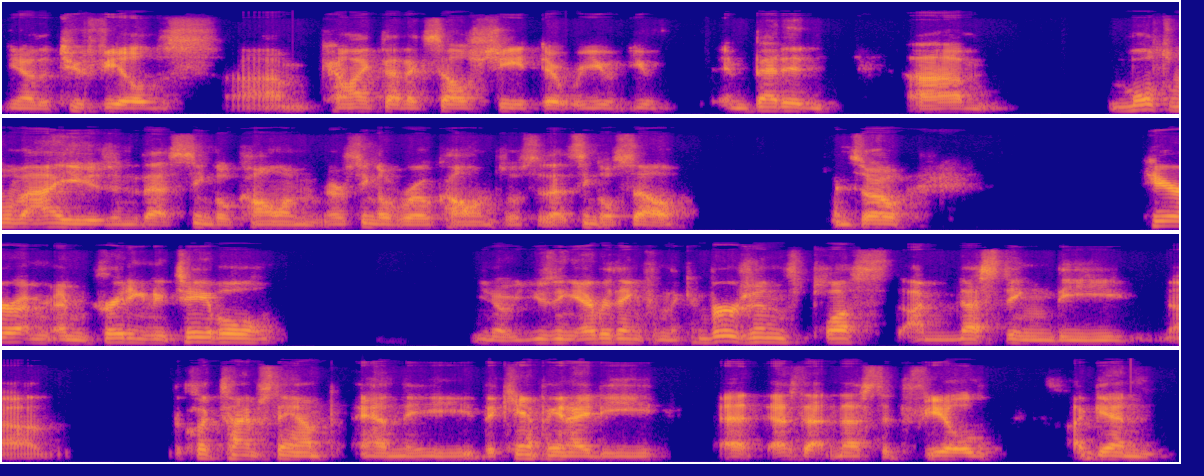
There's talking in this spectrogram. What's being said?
you know, the two fields, um, kind of like that Excel sheet that where you, you've embedded um, multiple values into that single column or single row column, so, so that single cell. And so here I'm, I'm creating a new table, you know, using everything from the conversions, plus I'm nesting the, uh, the click timestamp and the, the campaign ID at, as that nested field again,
